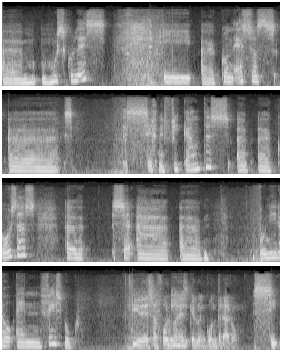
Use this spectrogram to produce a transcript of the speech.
uh, músculos y con esos significantes cosas se ha ponido en Facebook. Y de esa forma y, es que lo encontraron. Sí,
